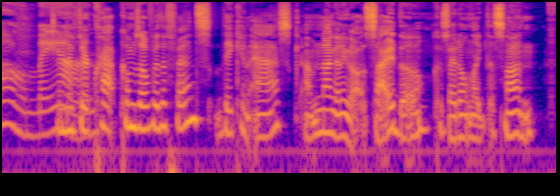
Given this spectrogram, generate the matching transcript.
Oh man. And if their crap comes over the fence, they can ask. I'm not gonna go outside though, because I don't like the sun.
